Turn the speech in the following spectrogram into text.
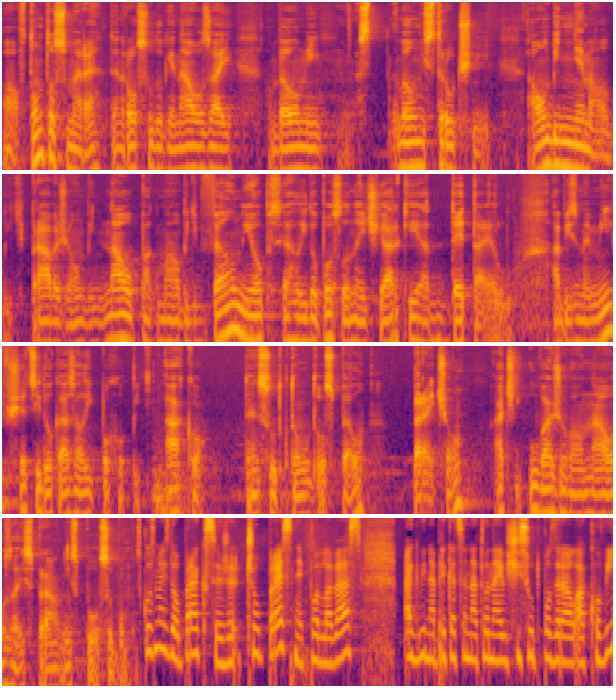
V tomto smere ten rozsudok je naozaj veľmi, veľmi stručný a on by nemal byť. Práve, že on by naopak mal byť veľmi obsiahlý do poslednej čiarky a detailu, aby sme my všetci dokázali pochopiť, ako ten súd k tomu dospel, prečo a či uvažoval naozaj správnym spôsobom. Skúsme ísť do praxe, že čo presne podľa vás, ak by napríklad sa na to najvyšší súd pozeral ako vy,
